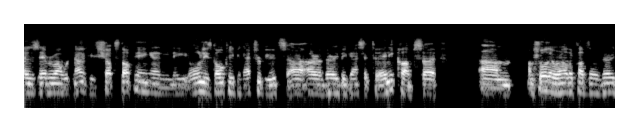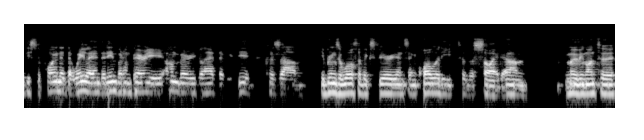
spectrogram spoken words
as everyone would know, his shot stopping and he, all his goalkeeping attributes are, are, a very big asset to any club. So um, I'm sure there were other clubs that were very disappointed that we landed in, but I'm very I'm very glad that we did because um, he brings a wealth of experience and quality to the side. Um, moving on to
